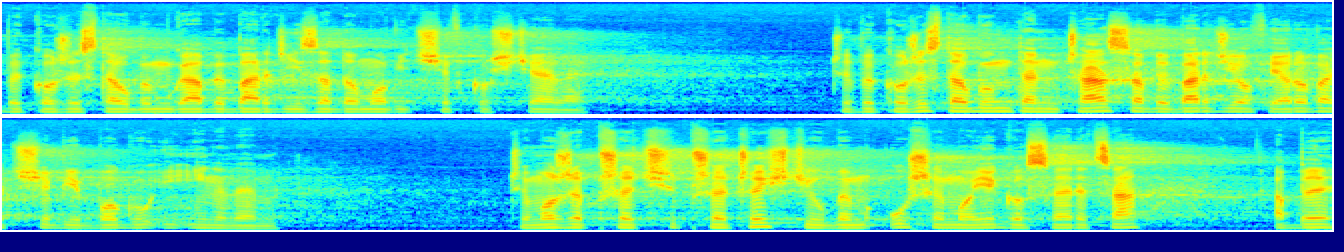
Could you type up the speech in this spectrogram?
wykorzystałbym go, aby bardziej zadomowić się w Kościele? Czy wykorzystałbym ten czas, aby bardziej ofiarować siebie Bogu i innym? Czy może przeczyściłbym uszy mojego serca, aby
